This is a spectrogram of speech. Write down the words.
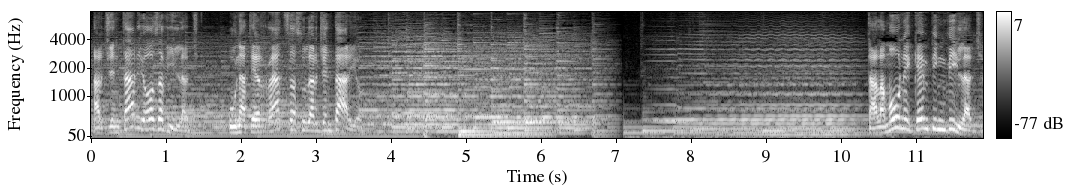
Argentario Osa Village, una terrazza sull'Argentario. Talamone Camping Village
